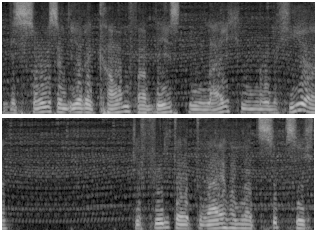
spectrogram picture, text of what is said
Wieso sind ihre kaum verwesten Leichen nun hier? Gefühlte 370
